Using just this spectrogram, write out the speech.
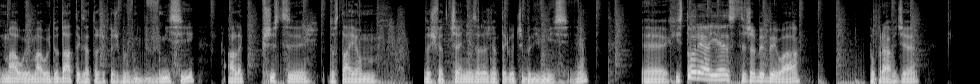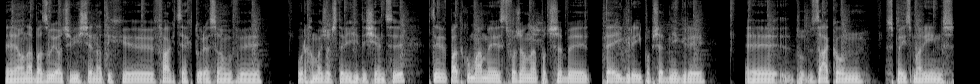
mały, mały dodatek za to, że ktoś był w, w misji, ale wszyscy dostają doświadczenie niezależnie od tego, czy byli w misji, nie? E, historia jest, żeby była, po prawdzie. E, ona bazuje oczywiście na tych e, fakcjach, które są w Warhammerze 40 tysięcy. W tym wypadku mamy stworzone na potrzeby tej gry i poprzedniej gry zakon Space Marines,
